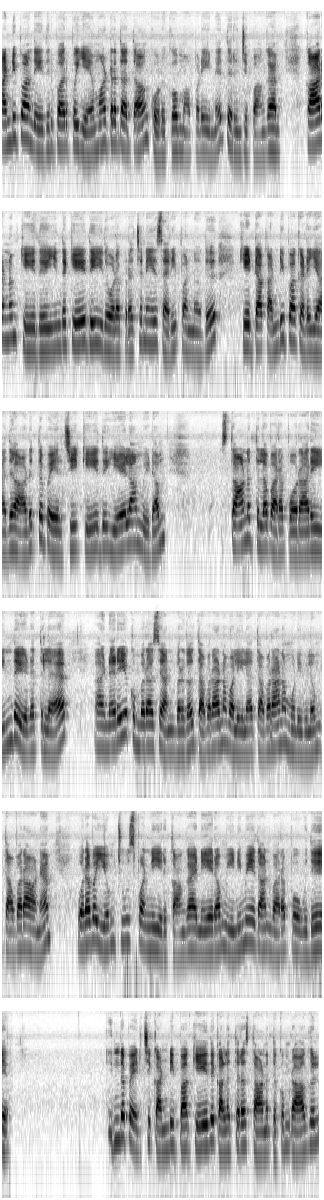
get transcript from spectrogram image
கண்டிப்பாக அந்த எதிர்பார்ப்பு ஏமாற்றத்தை தான் கொடுக்கும் அப்படின்னு தெரிஞ்சுப்பாங்க. காரணம் கேது. இந்த கேது இதோட பிரச்சனையை சரி பண்ணது கேட்டால் கண்டிப்பாக கிடையாது. அடுத்த பயிற்சி கேது ஏழாம் இடம் ஸ்தானத்தில் வரப்போகிறாரு இந்த இடத்துல நிறைய கும்பராசி அன்பர்கள் தவறான வழியில் தவறான முடிவிலும் தவறான உறவையும் சூஸ் பண்ணி இருக்காங்க. நேரம் இனிமே தான் வரப்போகுது. இந்த பயிற்சி கண்டிப்பாக கேது கலத்திர ஸ்தானத்துக்கும் ராகுல்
